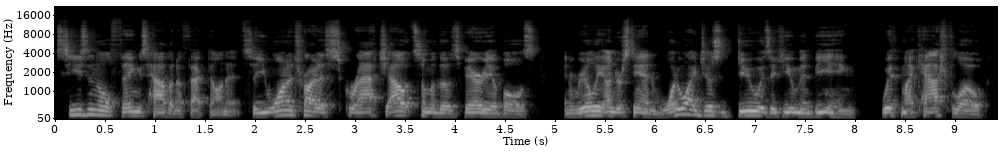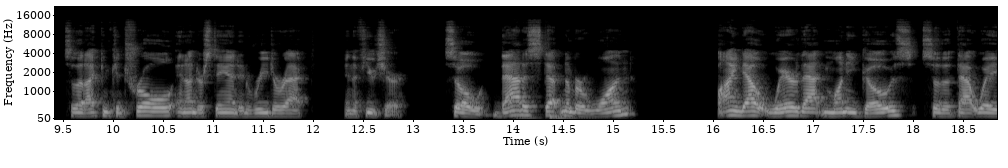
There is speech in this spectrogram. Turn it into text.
Seasonal things have an effect on it. So you want to try to scratch out some of those variables and really understand what do I just do as a human being with my cash flow so that I can control and understand and redirect in the future. So that is step number one. Find out where that money goes so that that way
